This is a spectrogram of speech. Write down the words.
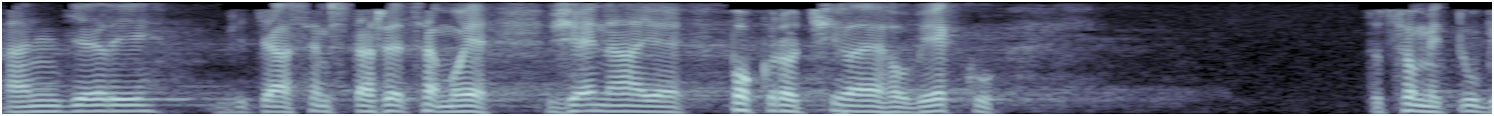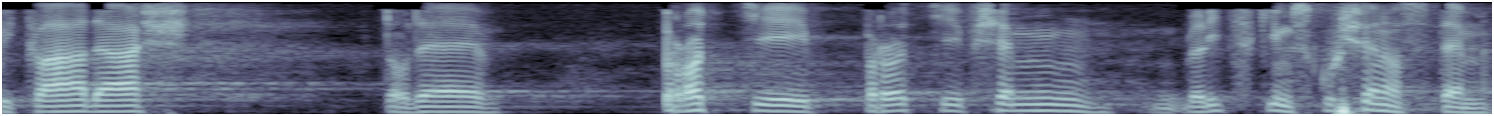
anděli, vždyť já jsem stařec a moje žena je pokročilého věku. To, co mi tu vykládáš, to jde proti, proti všem lidským zkušenostem.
